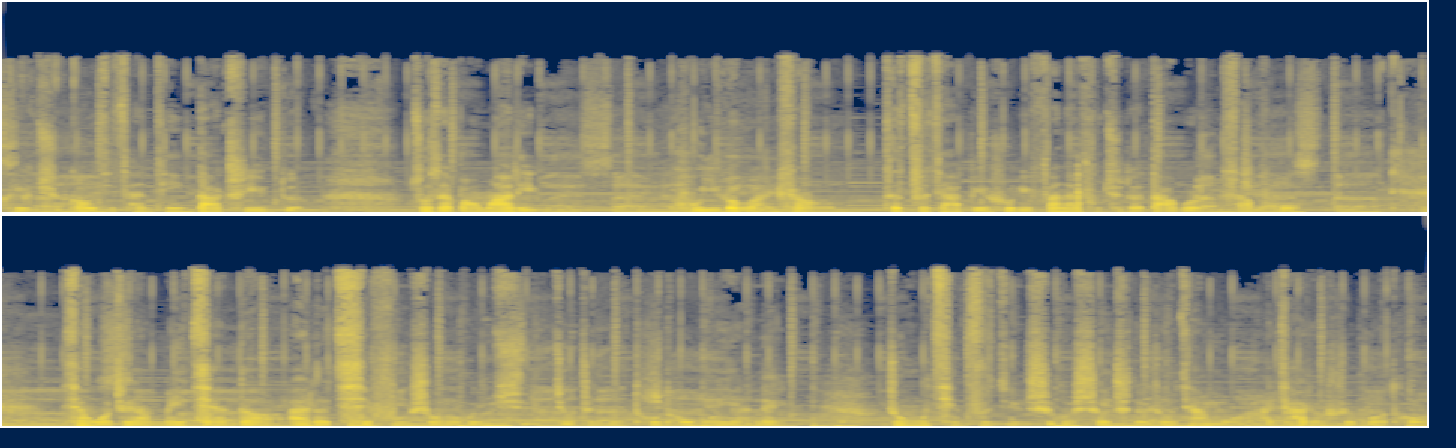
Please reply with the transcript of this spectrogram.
可以去高级餐厅大吃一顿，坐在宝马里哭一个晚上，在自家别墅里翻来覆去的打滚撒泼。像我这样没钱的，挨了欺负，受了委屈，就只能偷偷抹眼泪。中午请自己吃个奢侈的肉夹馍，还差点睡过头。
